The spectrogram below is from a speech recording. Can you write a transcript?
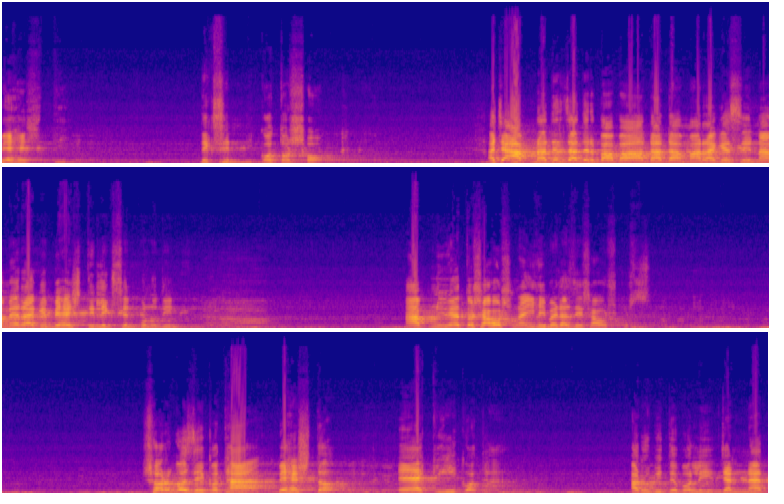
বেহেস্তি দেখছেন কত শখ। আচ্ছা আপনাদের যাদের বাবা, দাদা মারা গেছে, নামের আগে বেহেস্তি লিখছেন কোনোদিন? আপনিও এত সাহস নাই, হে বেটা যে সাহস করছে। স্বর্গ যে কথা বেহেস্ত একই কথা। আরবিতে বলে জান্নাত,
